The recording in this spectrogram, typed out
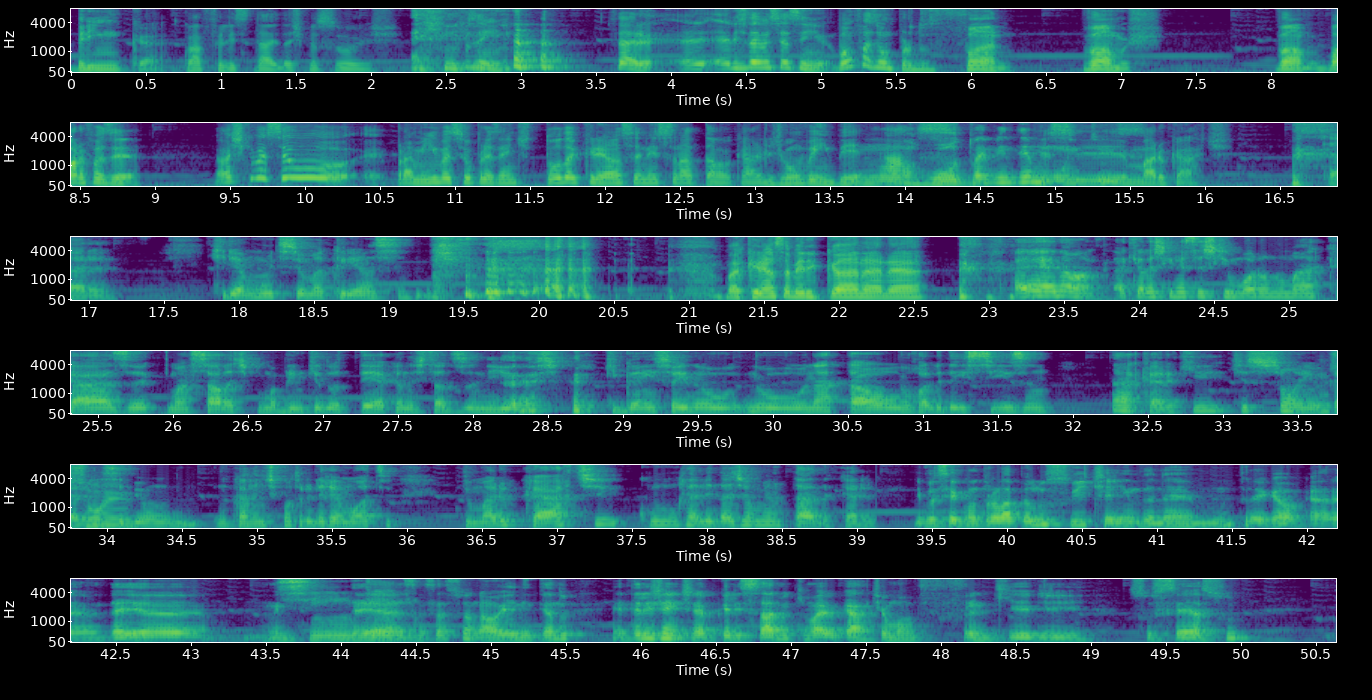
brinca com a felicidade das pessoas. Tipo assim, sério, eles devem ser assim: vamos fazer um produto fun? Vamos. Vamos, bora fazer. Eu acho que vai ser o. Pra mim, vai ser o presente de toda criança nesse Natal, cara. Eles vão vender Nossa, a rodo vai vender esse muito isso. Mario Kart. Cara, queria muito ser uma criança. Uma criança americana, né? É, não, aquelas crianças que moram numa casa, uma sala, tipo uma brinquedoteca nos Estados Unidos, que ganham isso aí no, no Natal, no Holiday Season. Ah, cara, que, que sonho, Um cara. sonho. Receber um, um carrinho de controle remoto do Mario Kart com realidade aumentada, cara. E você controlar pelo Switch ainda, né? Muito legal, cara. A ideia, uma Sim, ideia cara. sensacional. E a Nintendo é inteligente, né? Porque eles sabem que Mario Kart é uma franquia de sucesso.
